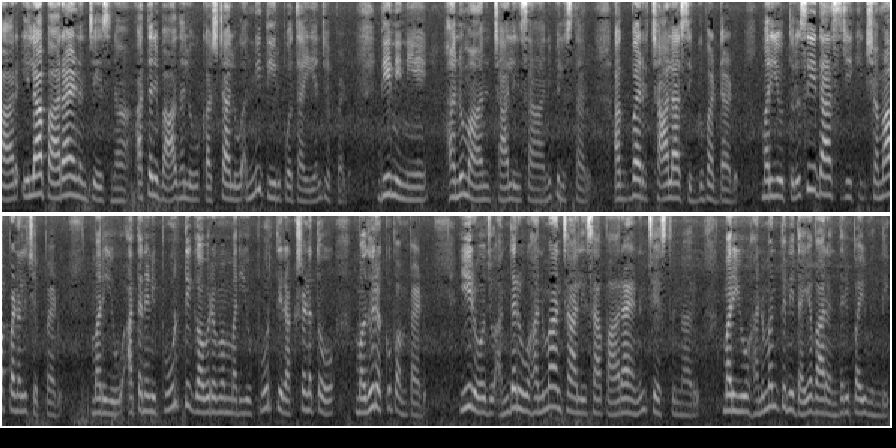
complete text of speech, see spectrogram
పార ఇలా పారాయణం చేసిన అతని బాధలు కష్టాలు అన్నీ తీరిపోతాయి అని చెప్పాడు. దీనిని హనుమాన్ చాలీసా అని పిలుస్తారు. అక్బర్ చాలా సిగ్గుపడ్డాడు. మరియు తులసీదాస్జీకి క్షమాపణలు చెప్పాడు. మరియు అతనిని పూర్తి గౌరవం మరియు పూర్తి రక్షణతో మధురకు పంపాడు. ఈరోజు అందరూ హనుమాన్ చాలీసా పారాయణం చేస్తున్నారు. మరియు హనుమంతుని దయ వారందరిపై ఉంది.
